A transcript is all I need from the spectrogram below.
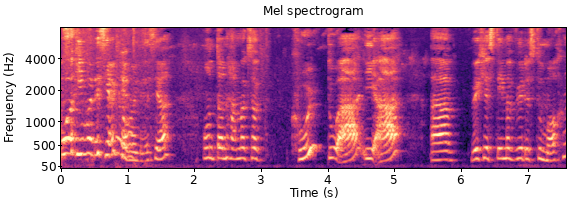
wo auch immer das hergekommen ist, ja. Und dann haben wir gesagt, cool, du auch, ich auch, äh, welches Thema würdest du machen?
